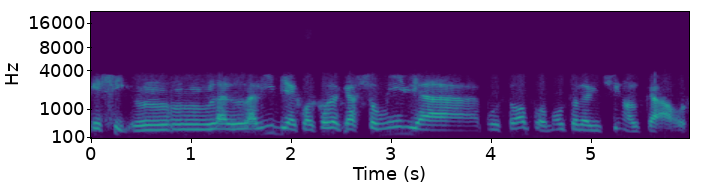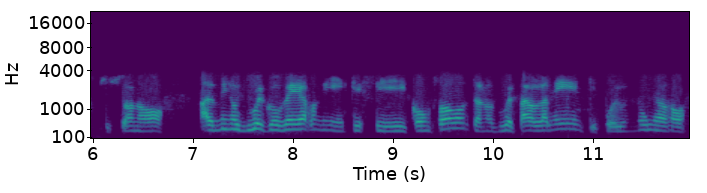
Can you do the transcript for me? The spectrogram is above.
Eh sì, uh, la, la, Libia è qualcosa che assomiglia purtroppo molto da vicino al caos. Ci sono almeno due governi che si confrontano, due parlamenti, poi un numero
